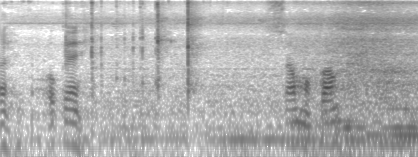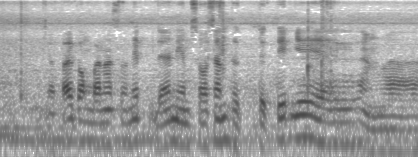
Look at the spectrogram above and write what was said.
Rồi ok. Xong một con và tới con Panasonic để anh em so sánh thực trực tiếp với thằng à,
